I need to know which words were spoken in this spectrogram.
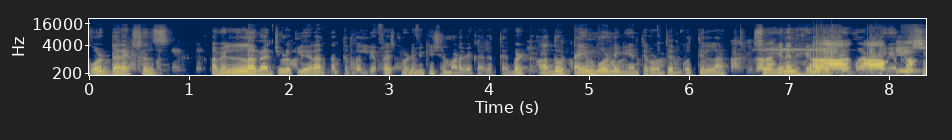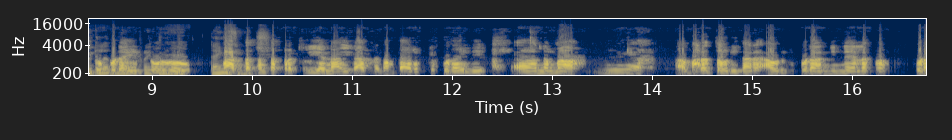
court directions ಅವೆಲ್ಲ ಬ್ಯಾಚ್ಗಳು ಕ್ಲಿಯರ್ ಆದ ನಂತರದಲ್ಲಿ ಫ್ರೆಶ್ ನೋಟಿಫಿಕೇಶನ್ ಮಾಡಬೇಕಾಗುತ್ತೆ. ಬಟ್ ಅದು ಟೈಮ್ ಬೌಂಡಿಂಗ್ ಏನ್ ತಗೊಳುತ್ತೆ ಅದು ಗೊತ್ತಿಲ್ಲ. ಸೊ ಏನೇನ್ ಹೇಳಿದ್ರೆ ಪ್ರಕ್ರಿಯೆನ ಈಗಾಗಲೇ ನಮ್ಮ ಡೈರೆಕ್ಟರ್ ಕೂಡ ಇಲ್ಲಿ ನಮ್ಮ ಮ್, ಭರತ್ ಅವರು ಇದ್ದಾರೆ. ಅವ್ರಿಗೂ ಕೂಡ ನಿನ್ನೆ ಎಲ್ಲ ಕೂಡ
